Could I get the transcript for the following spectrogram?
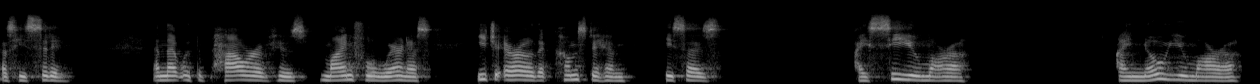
as he's sitting. And that with the power of his mindful awareness, each arrow that comes to him, he says, I see you, Mara. I know you, Mara.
